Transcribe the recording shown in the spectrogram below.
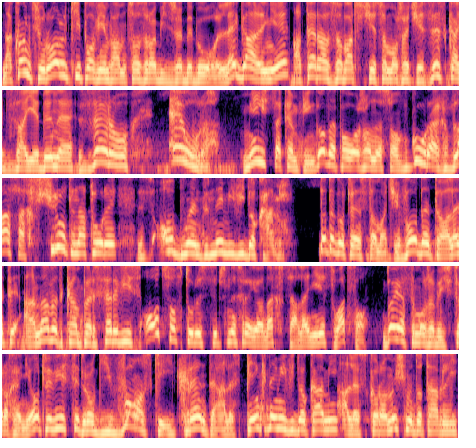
Na końcu rolki powiem wam, co zrobić, żeby było legalnie, a teraz zobaczcie, co możecie zyskać za jedyne 0 euro. Miejsca kempingowe położone są w górach, w lasach, wśród natury z obłędnymi widokami. Do tego często macie wodę, toalety, a nawet camper service, o co w turystycznych rejonach wcale nie jest łatwo. Dojazd może być trochę nieoczywisty, drogi wąskie i kręte, ale z pięknymi widokami, ale skoro myśmy dotarli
